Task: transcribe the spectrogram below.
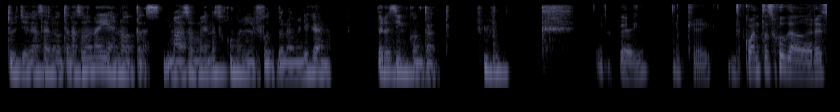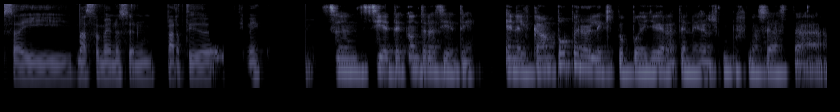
tú llegas a la otra zona y anotas, más o menos como en el fútbol americano, pero sin contacto. ok, ok. ¿Cuántos jugadores hay más o menos en un partido de Ultimate? Son siete contra siete en el campo, pero el equipo puede llegar a tener, no sé, hasta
